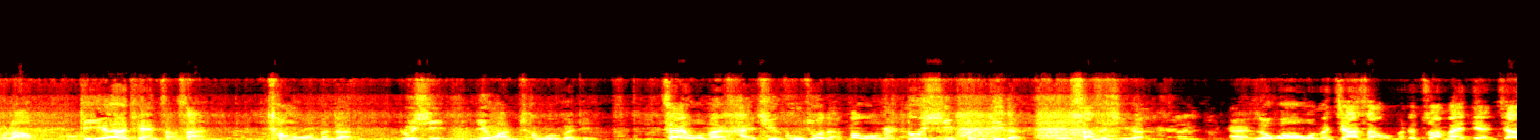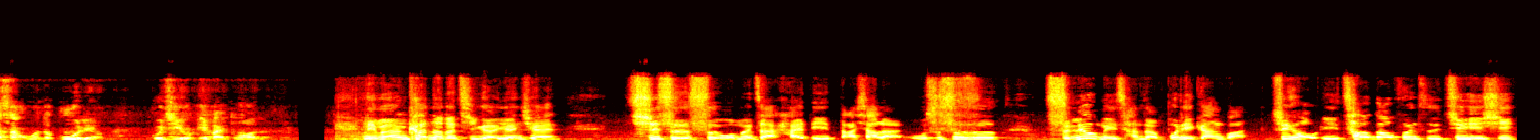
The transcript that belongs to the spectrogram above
捕捞，第二天早上从我们的鹿西运往全国各地。在我们海区工作的，包括我们鹿溪本地的有三十几个。嗯哎，如果我们加上我们的专卖店，加上我们的物流，估计有一百多号人。你们看到的几个圆圈，其实是我们在海底打下了五十四只。十六米长的玻璃钢管，最后以超高分子聚乙烯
